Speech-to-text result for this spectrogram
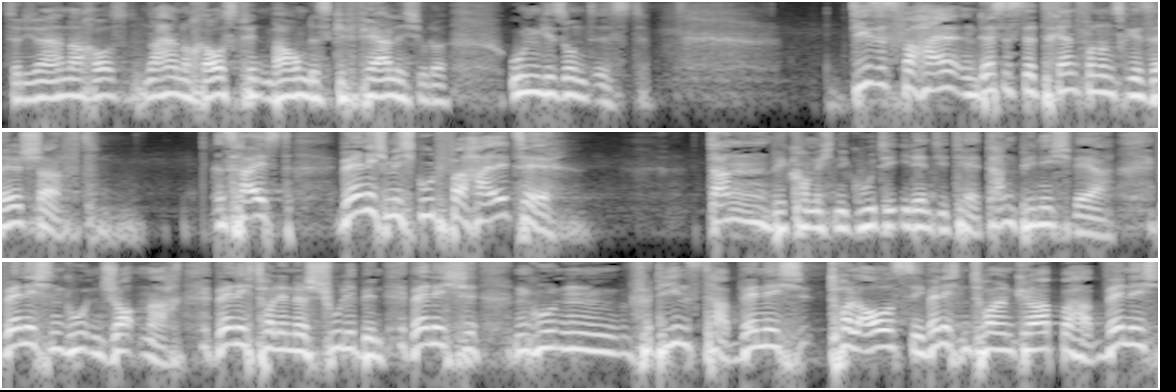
Soll die dann raus, nachher noch rausfinden, warum das gefährlich oder ungesund ist. Dieses Verhalten, das ist der Trend von unserer Gesellschaft. Das heißt, wenn ich mich gut verhalte, dann bekomme ich eine gute Identität, dann bin ich wer. Wenn ich einen guten Job mache, wenn ich toll in der Schule bin, wenn ich einen guten Verdienst habe, wenn ich toll aussehe, wenn ich einen tollen Körper habe, wenn ich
